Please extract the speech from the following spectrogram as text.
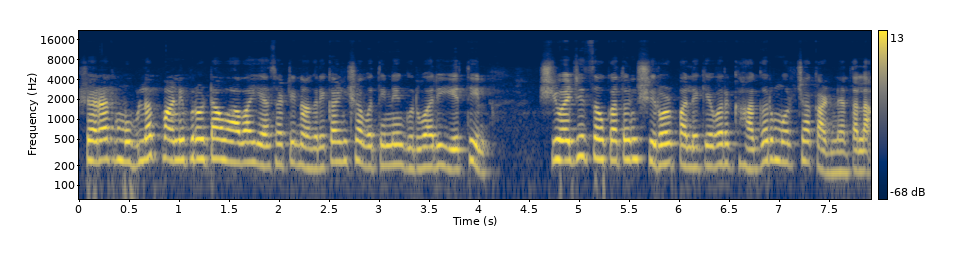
शहरात मुबलक पाणीपुरवठा व्हावा यासाठी नागरिकांच्या वतीने गुरुवारी येथील शिवाजी चौकातून शिरोळ पालिकेवर घागर मोर्चा काढण्यात आला.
